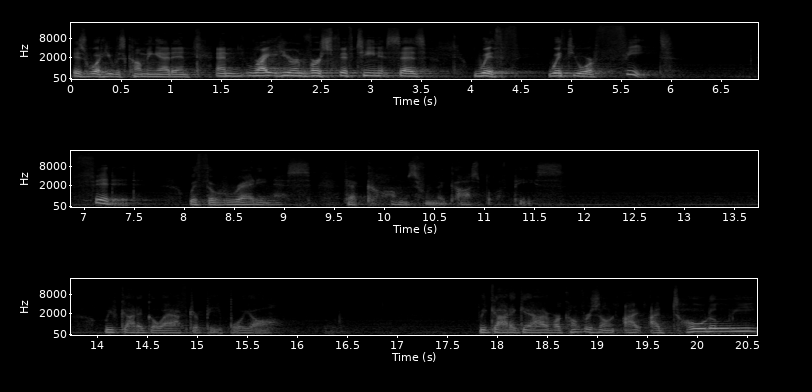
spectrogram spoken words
is what he was coming at in. And right here in verse 15, it says, with, with your feet fitted with the readiness that comes from the gospel of peace. We've got to go after people, y'all. We got to get out of our comfort zone. I, I totally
